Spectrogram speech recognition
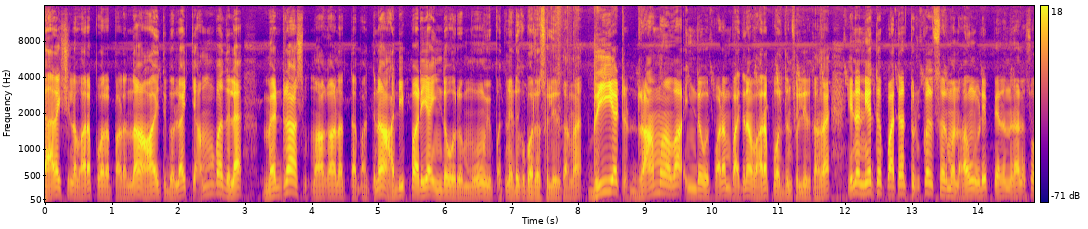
டேரக்ஷனில் வரப்போகிற படம் தான் 1950ல மெட்ராஸ் மாகாணத்தை பார்த்தினா அடிப்படையாக இந்த ஒரு மூவி பார்த்தீங்கன்னா எடுக்க போகிறத சொல்லியிருக்காங்க. பிரியட் ட்ராமாவாக இந்த ஒரு படம் பார்த்தினா வரப்போகிறதுன்னு சொல்லியிருக்காங்க. ஏன்னா நேற்று பார்த்தீங்கன்னா, துர்கல் சர்மன் அவங்களுடைய பிறந்தநாள் ஸோ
